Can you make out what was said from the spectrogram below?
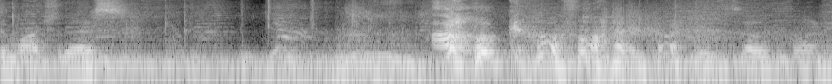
Hudson, watch this. Oh, come on. That was so funny.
